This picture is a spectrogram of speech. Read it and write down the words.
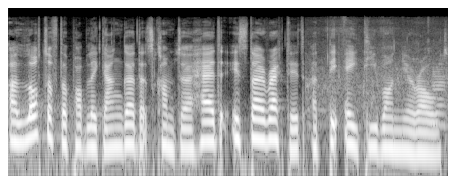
A lot of the public anger that's come to a head is directed at the 81 year old.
